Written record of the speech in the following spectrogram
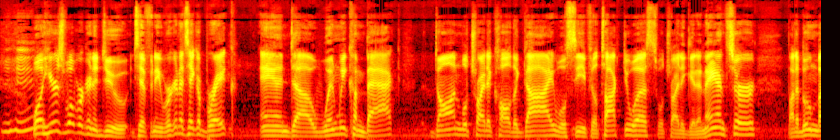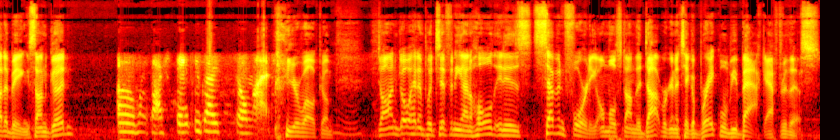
Mhm. Well, here's what we're gonna do, Tiffany. We're gonna take a break, and uh, when we come back, Dawn will try to call the guy. We'll see if he'll talk to us. We'll try to get an answer. Bada boom, bada bing. Sound good? oh my gosh! Thank you guys so much. You're welcome. Dawn, go ahead and put Tiffany on hold. It is 7:40, almost on the dot. We're going to take a break. We'll be back after this.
